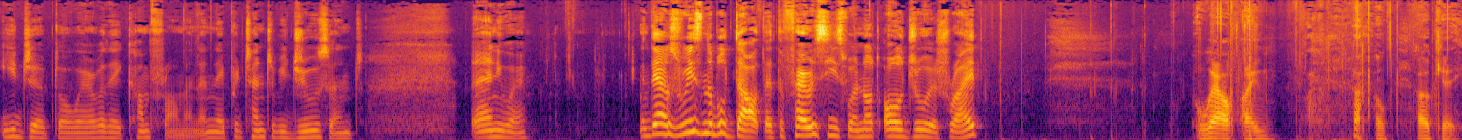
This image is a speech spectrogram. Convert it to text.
Egypt or wherever they come from, and then they pretend to be Jews. And anyway, there's reasonable doubt that the Pharisees were not all Jewish, right? Well, I okay.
